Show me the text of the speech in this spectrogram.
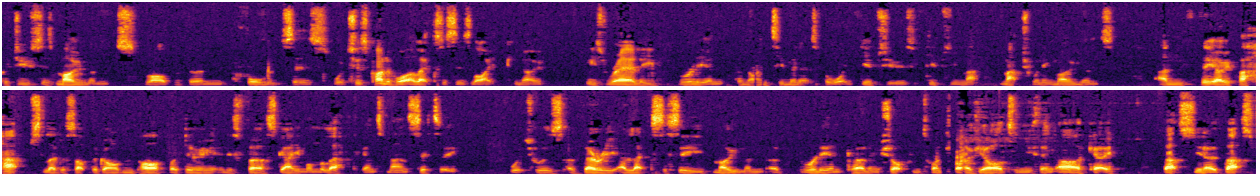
produces moments rather than performances, which is kind of what Alexis is like. You know, he's rarely brilliant for 90 minutes, but what he gives you is he gives you ma- match-winning moments. And Theo perhaps led us up the garden path by doing it in his first game on the left against Man City, which was a very Alexis-y moment, a brilliant curling shot from 25 yards, and you think, ah, okay, that's you know that's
